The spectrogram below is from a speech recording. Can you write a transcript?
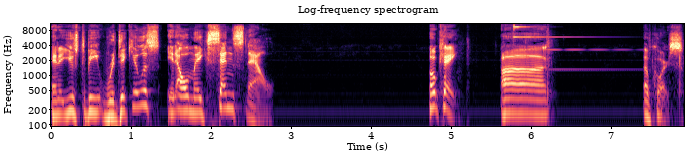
and it used to be ridiculous. It all makes sense now. Okay, uh, of course.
